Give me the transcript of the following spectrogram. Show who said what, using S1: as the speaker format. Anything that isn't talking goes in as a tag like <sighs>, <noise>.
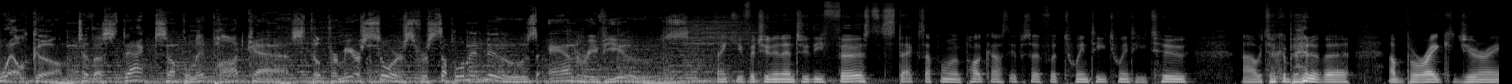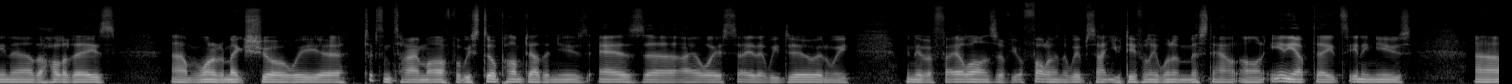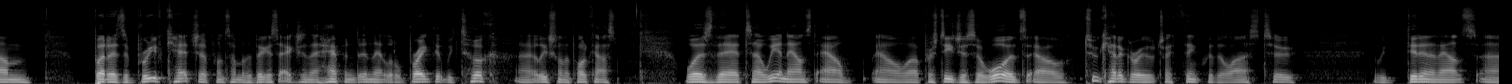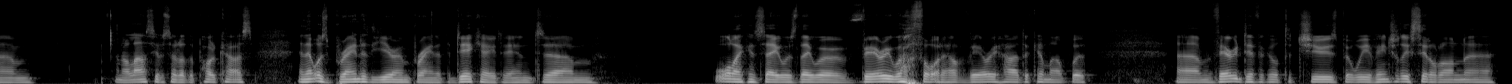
S1: Welcome to the Stacked Supplement Podcast, the premier source for supplement news and reviews.
S2: Thank you for tuning in to the first Stack Supplement Podcast episode for 2022. Uh, we took a <laughs> bit of a, a break during uh, the holidays. Um, we wanted to make sure we uh, took some time off, but we still pumped out the news as uh, I always say that we do, and we, we never fail on. So if you're following the website, you definitely wouldn't have missed out on any updates, any news. Um, but as a brief catch up on some of the biggest action that happened in that little break that we took, uh, at least from the podcast, was that uh, we announced our our uh, prestigious awards, our two categories, which I think were the last two that we didn't announce um, in our last episode of the podcast, and that was Brand of the Year and Brand of the Decade. And um, all I can say was they were very <laughs> well thought out, very hard to come up with. Um, very difficult to choose, but we eventually settled on uh,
